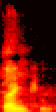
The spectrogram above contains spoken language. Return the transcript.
Thank you.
